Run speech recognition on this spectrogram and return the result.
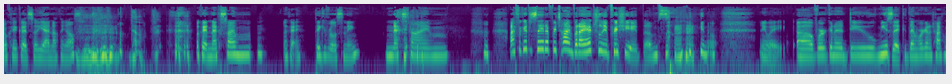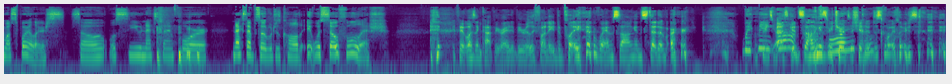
okay, good. So yeah, nothing else. No. Okay, next time. Okay, thank you for listening. Next time, I forget to say it every time, but I actually appreciate them. So you know. Anyway, uh, we're gonna do music. Then we're gonna talk about spoilers. So we'll see you next time for next episode, which is called "It Was So Foolish." If it wasn't copyright, it'd be really funny to play a Wham song instead of our Wake me Fruits Basket song as we transition into spoilers.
